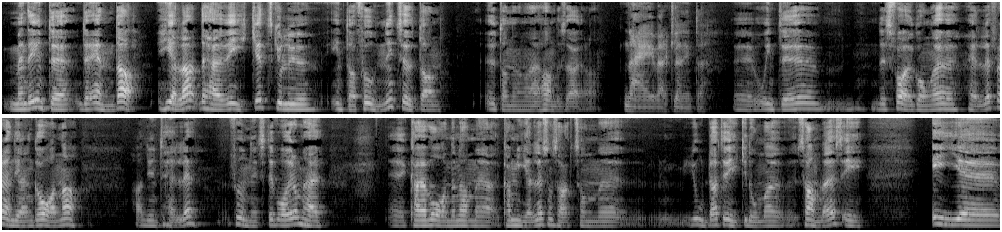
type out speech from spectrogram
Men det är ju inte det enda. Hela det här riket skulle ju inte ha funnits utan, utan de här handelsägarna. Nej, verkligen inte. Eh, och inte dess föregångare heller för den delen. Ghana hade ju inte heller funnits. Det var ju de här eh, karavanerna med kameler som sagt som eh, gjorde att rikedomar samlades i, i eh,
